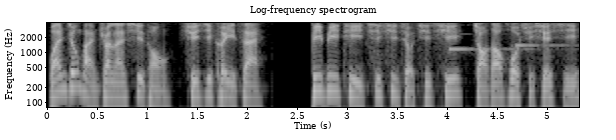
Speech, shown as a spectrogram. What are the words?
完整版专栏系统学习可以在 B B T 七七九七七找到获取学习。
